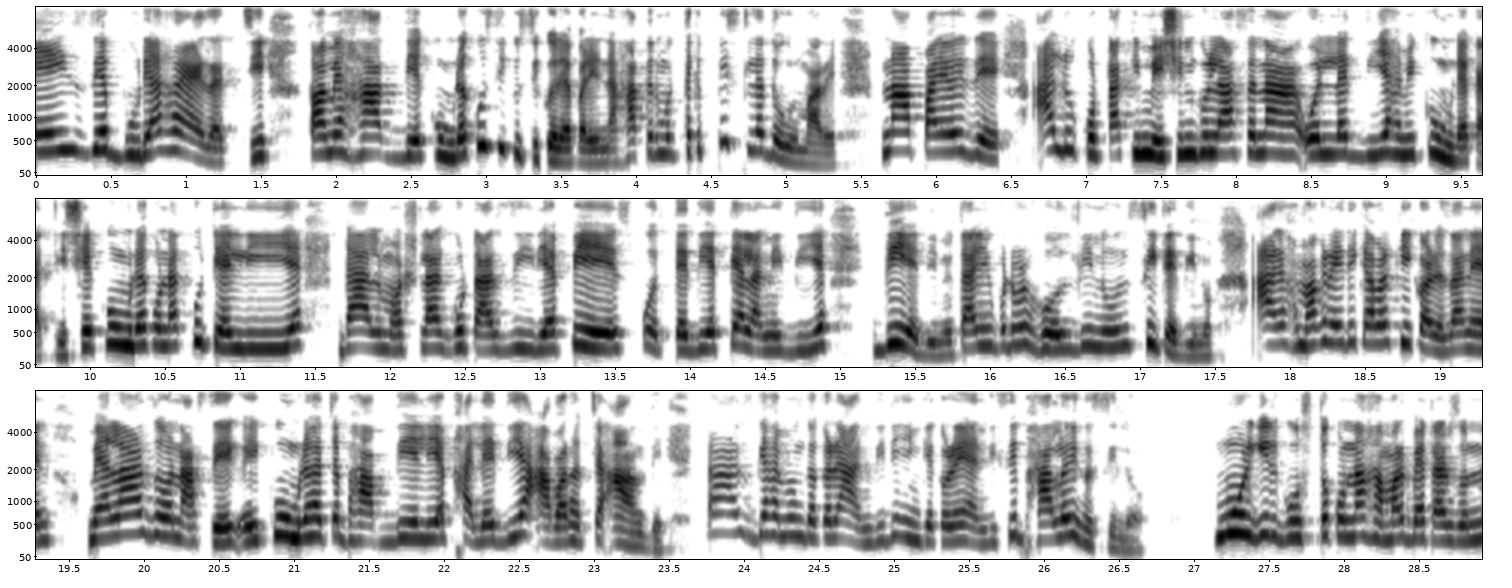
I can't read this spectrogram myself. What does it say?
এই যে বুড়া হয়ে যাচ্ছি, তো আমি হাত দিয়ে কুমড়া কুচি কুচি করে পারি না, হাতের মধ্যে থেকে পিছলে দৌড় মারে। না পাই ওই যে আলু কোটা কি মেশিনগুলো আছে না ওইলা দিয়ে আমি কুমড়া কাটি। সে কুমড়া কোনা কুটে লিয়ে ডাল মশলা, গোটা জিরে, পেস্ট পত্তে দিয়ে, তেলানি দিয়ে দিয়ে দিনু। তার উপরে আবার হলদি, নুন, ছিটে দিনু। আর আমাকে এদিকে আবার কি করে জানেন? মেলা জন আছে, এই কুমড়া হচ্ছে ভাপ দিয়ে লিয়ে, ফালে দিয়ে আবার হচ্ছে আন দে তা আজকে আমি উনকা করে আন দিই ইনকে করে আন দিছি ভালোই হয়েছিল। মুরগির গোস্ত কোনা আমার বেটার জন্য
